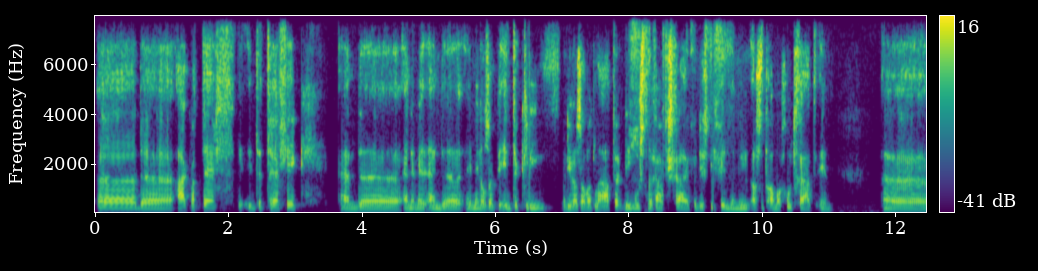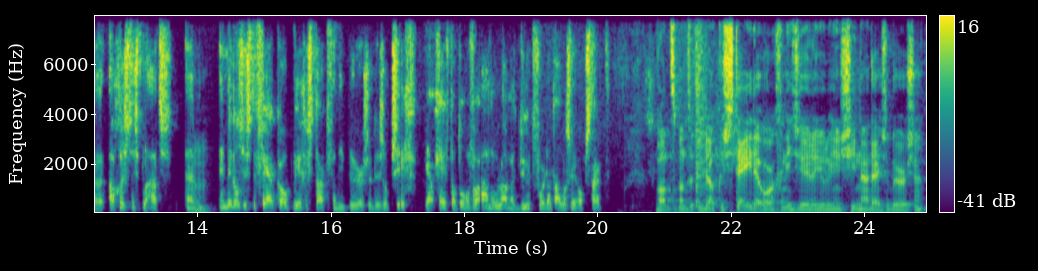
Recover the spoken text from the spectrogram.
de Aquatech, de Intertraffic, en, de, en, en de, inmiddels ook de Interclean, maar die was al wat later. Die moesten we gaan verschuiven. Dus die vinden nu, als het allemaal goed gaat, in uh, augustus plaats. En mm. inmiddels is de verkoop weer gestart van die beurzen. Dus op zich ja, geeft dat ongeveer aan hoe lang het duurt voordat alles weer opstart. Want, want in welke steden organiseren jullie in China deze beurzen?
